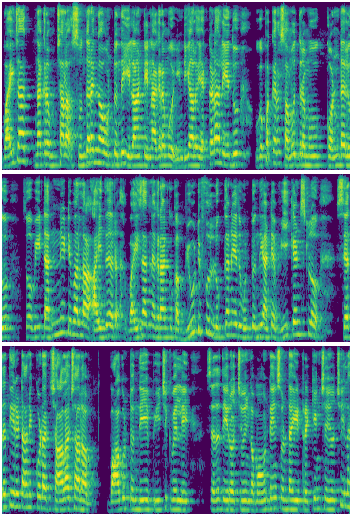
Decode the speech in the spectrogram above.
వైజాగ్ నగరం చాలా సుందరంగా ఉంటుంది. ఇలాంటి నగరము ఇండియాలో ఎక్కడా లేదు. ఒక పక్కన సముద్రము కొండలు. సో వీటన్నిటి వల్ల ఐదర్ వైజాగ్ నగరానికి ఒక బ్యూటిఫుల్ లుక్ అనేది ఉంటుంది. అంటే వీకెండ్స్లో సెద తీరటానికి కూడా చాలా చాలా బాగుంటుంది. బీచ్కి వెళ్ళి సెద తీరొచ్చు ఇంకా మౌంటైన్స్ ఉంటాయి ట్రెక్కింగ్ చేయొచ్చు. ఇలా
